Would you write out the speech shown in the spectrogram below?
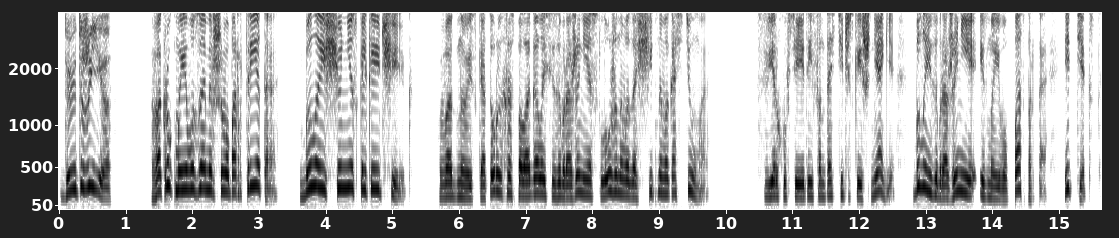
да это же я!» Вокруг моего замершего портрета было еще несколько ячеек, в одной из которых располагалось изображение сложенного защитного костюма. Сверху всей этой фантастической шняги было изображение из моего паспорта и текст.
